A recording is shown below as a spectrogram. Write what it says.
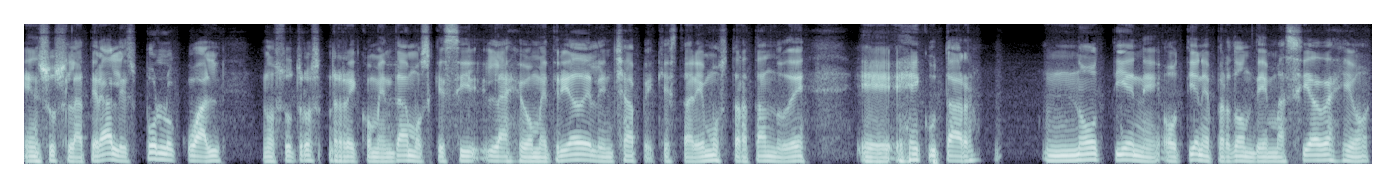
en sus laterales, por lo cual nosotros recomendamos que si la geometría del enchape que estaremos tratando de eh, ejecutar no tiene o tiene, perdón, demasiada geometría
